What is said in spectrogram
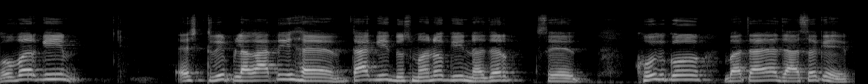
गोबर की स्ट्रिप लगाती है ताकि दुश्मनों की नज़र से खुद को बचाया जा सके।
